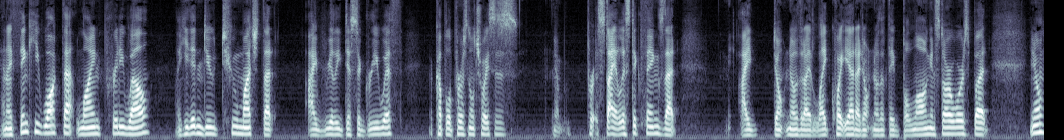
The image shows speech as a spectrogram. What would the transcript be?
And I think he walked that line pretty well. Like, he didn't do too much that I really disagree with. A couple of personal choices, you know, per- stylistic things that I don't know that I like quite yet. I don't know that they belong in Star Wars, but, you know,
